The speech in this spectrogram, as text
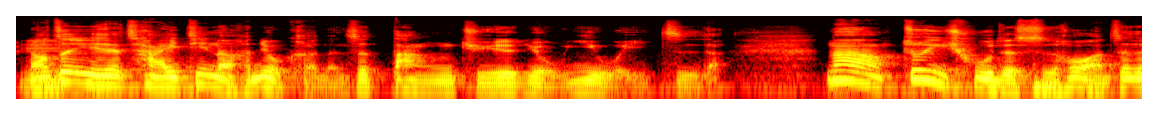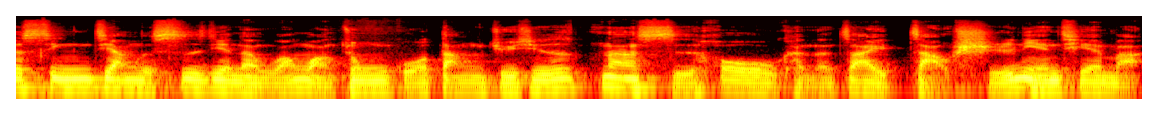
然后这一些猜忌呢，很有可能是当局有意为之的。那最初的时候啊，这个新疆的事件呢，往往中国当局其实那时候可能在早十年前吧，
